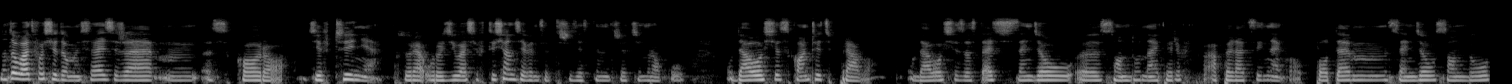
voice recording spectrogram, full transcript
no to łatwo się domyśleć, że mm, skoro dziewczynie, która urodziła się w 1933 roku, udało się skończyć prawo, udało się zostać sędzią e, sądu najpierw apelacyjnego, potem sędzią sądu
